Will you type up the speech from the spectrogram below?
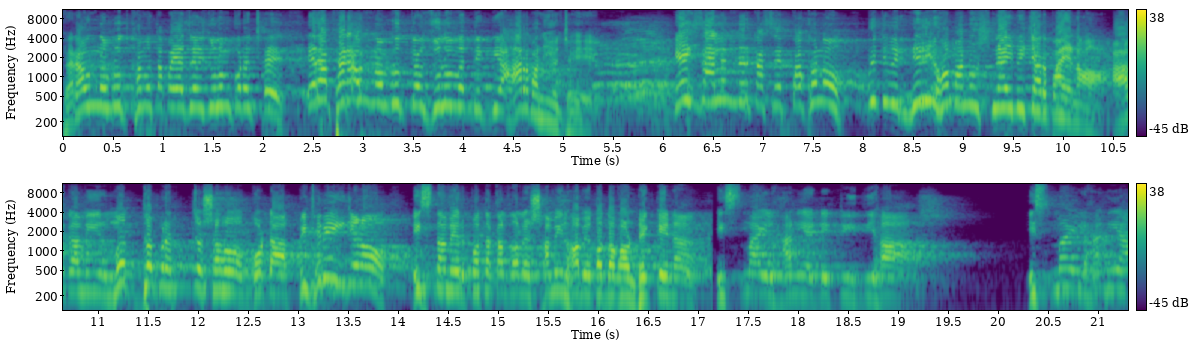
ফেরাউন নমরুদ ক্ষমতা পাইয়া যে জুলুম করেছে, এরা ফেরাউন নমরুদকে জুলুমের দিক দিয়ে হার বানিয়েছে। এই জালেমদের কাছে কখনো পৃথিবীর নিরীহ মানুষ ন্যায় বিচার পায় না। আগামীর মধ্যপ্রাচ্য সহ গোটা পৃথিবী যেন ইসলামের পতাকা দলে সামিল হবে, কতক্ষণ ঠিক না ইসমাইল হানিয়া এটি একটি ইতিহাস। ইসমাইল হানিয়া,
